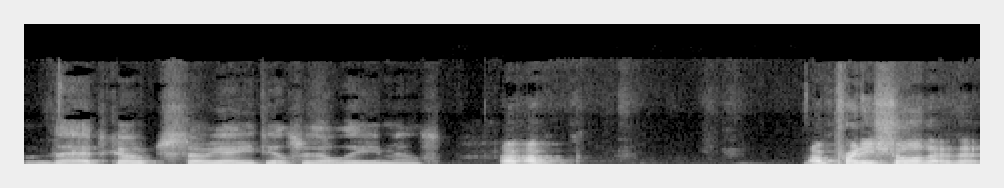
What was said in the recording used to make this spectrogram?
the head coach. So yeah, he deals with all the emails. I- I'm I'm pretty sure though that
